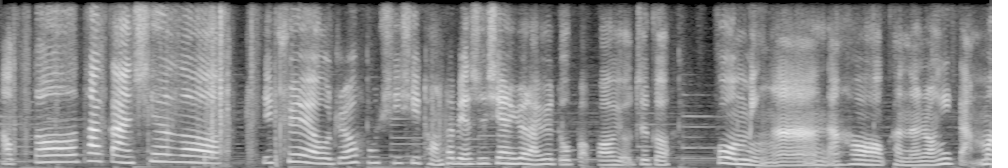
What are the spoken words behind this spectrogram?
好的，太感谢了。的确，我觉得呼吸系统，特别是现在越来越多宝宝有这个。过敏啊，然后可能容易感冒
